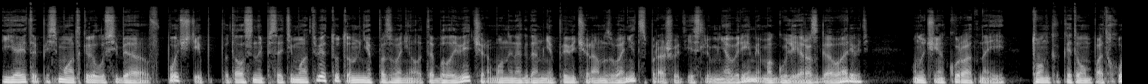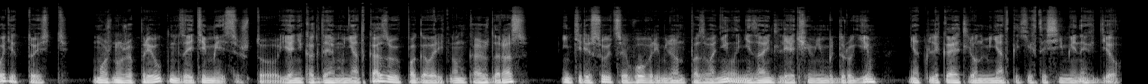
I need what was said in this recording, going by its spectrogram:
Я это письмо открыл у себя в почте и попытался написать ему ответ. Тут он мне позвонил. Это было вечером. Он иногда мне по вечерам звонит, спрашивает, есть ли у меня время, могу ли я разговаривать. Он очень аккуратно и тонко к этому подходит. То есть можно уже привыкнуть за эти месяцы, что я никогда ему не отказываю поговорить, но он каждый раз интересуется, вовремя ли он позвонил, и не занят ли я чем-нибудь другим, не отвлекает ли он меня от каких-то семейных дел.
